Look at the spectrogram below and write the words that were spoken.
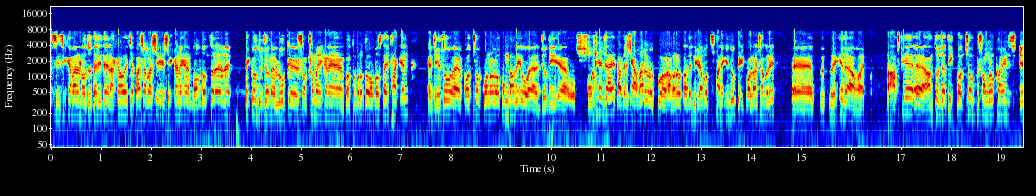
সিসি ক্যামেরা নজরদারিতে রাখা হয়েছে। পাশাপাশি সেখানে বন দপ্তরের থেকেও দুজন লোক সবসময় এখানে কর্তব্যরত অবস্থায় থাকেন। যেহেতু কচ্ছপ কোন রকম ভাবে যদি উঠে যায়, তাদেরকে আবার আবারও তাদের নিরাপদ স্থানে কিন্তু এই কল্যাণ সাগরে রেখে দেওয়া হয়। আজকে আন্তর্জাতিক কচ্ছপ সংরক্ষণের যে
